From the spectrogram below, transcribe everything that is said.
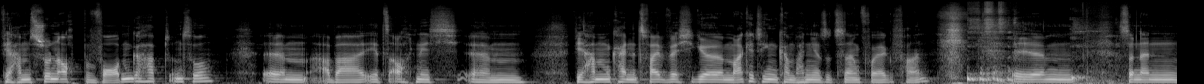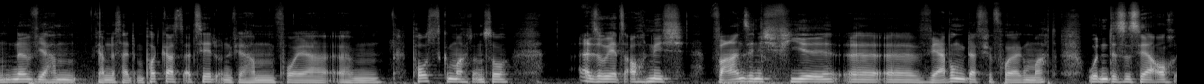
wir haben es schon auch beworben gehabt und so ähm, aber jetzt auch nicht, ähm, wir haben keine zweiwöchige Marketingkampagne sozusagen vorher gefahren, ähm, sondern ne, wir, haben, wir haben das halt im Podcast erzählt und wir haben vorher ähm, Posts gemacht und so. Also jetzt auch nicht wahnsinnig viel äh, äh, Werbung dafür vorher gemacht. Und es ist ja auch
